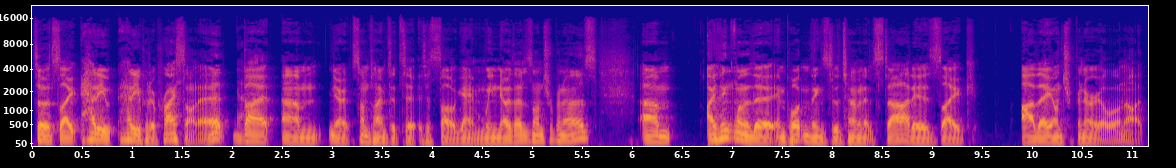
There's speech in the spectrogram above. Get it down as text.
So it's like how do you how do you put a price on it? But um, you know, sometimes it's a it's a slower game. We know that as entrepreneurs. Um, I think one of the important things to determine at the start is like, are they entrepreneurial or not?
